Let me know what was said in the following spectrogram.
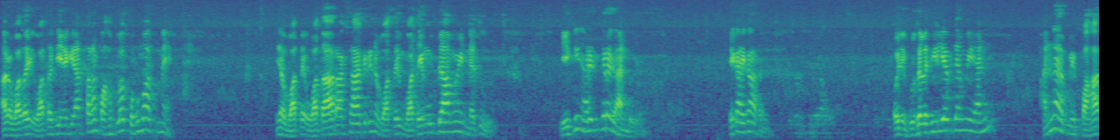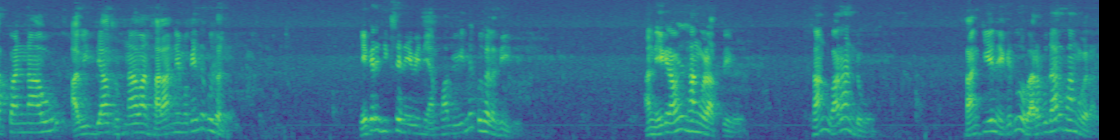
අර වත වත තියෙන කෙනාට තරම් පහසුවක් කොහොමවත් නැහැ. එයා වත වත ආරක්ෂා කරගෙන වත වතෙන් උඩාම වෙන්නේ නැතුව. ඒකෙන් හරියට කරගන්න ඕනේ. ඒකයි කාරණේ. ඔය කුසල සීලිය අපි දැන් මේ යන්නේ. අන්න මේ පහත් වන්නා වූ අවිද්‍යාව තෘෂ්ණාවන් සලන්නේ මොකෙන්ද කුසල. ඒකට ශික්ෂණය වෙන්නේ අම්මාගේ ඉන්න කුසල සීලිය. අන්න ඒකට අවශ්‍ය සංවරත්වය ඕනේ. සංවරන්න ඕනේ. සං කියන එකතුව වරපුදාර සංවරයි.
